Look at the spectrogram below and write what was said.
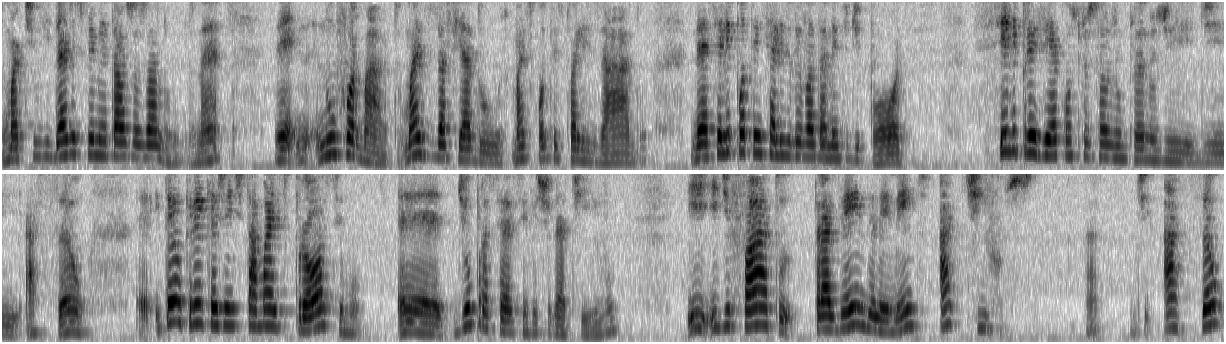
uma atividade experimental aos seus alunos, né? né num formato mais desafiador, mais contextualizado, né? se ele potencializa o levantamento de hipóteses, se ele prevê a construção de um plano de, de ação, é, então eu creio que a gente está mais próximo é, de um processo investigativo e, e de fato trazendo elementos ativos tá? de ação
